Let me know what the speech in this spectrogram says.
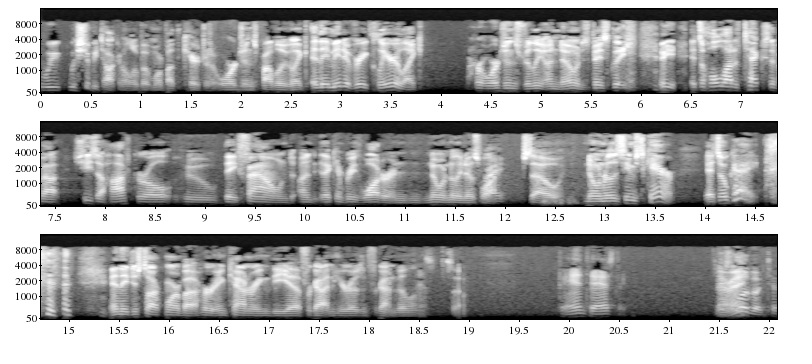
we we should be talking a little bit more about the character's origins. Probably like they made it very clear, like her origins really unknown. It's basically, I mean, it's a whole lot of text about she's a hot girl who they found un- that can breathe water, and no one really knows why. Right. So no one really seems to care. It's okay, and they just talk more about her encountering the uh, forgotten heroes and forgotten villains. So Fantastic. All Nice right. logo too.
